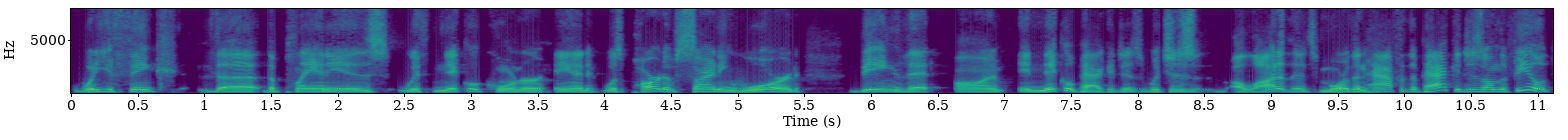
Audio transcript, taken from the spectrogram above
what do you think the the plan is with nickel corner and was part of signing Ward? Being that on in nickel packages, which is a lot of it's more than half of the packages on the field,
